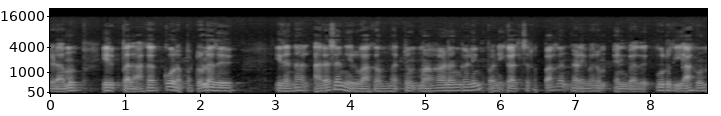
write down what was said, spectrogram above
இடமும் இருப்பதாக கூறப்பட்டுள்ளது. இதனால் அரச நிர்வாகம் மற்றும் மாகாணங்களின் பணிகள் சிறப்பாக நடைபெறும் என்பது உறுதியாகும்.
